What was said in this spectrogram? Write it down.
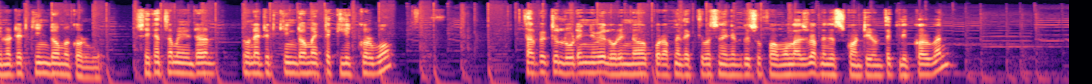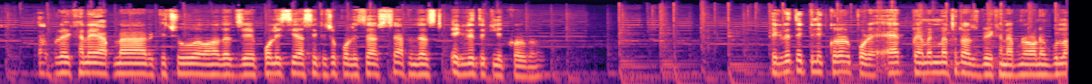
ইউনাইটেড কিংডমে করব। সেক্ষেত্রে আমরা ইউনাইটেড কিংডমে একটা ক্লিক করব। তারপর একটু লোডিং নেবে। লোডিং নেওয়ার পর আপনি দেখতে পাচ্ছেন এখানে কিছু ফর্মুলা আসবে। আপনি জাস্ট কন্টিনিউতে ক্লিক করবেন। তারপরে এখানে আপনার কিছু আমাদের যে পলিসি আছে, কিছু পলিসি আসছে, আপনি জাস্ট এগ্রিতে ক্লিক করবেন। এগ্রিতে ক্লিক করার পরে অ্যাড পেমেন্ট মেথড আসবে। এখানে আপনার অনেকগুলো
